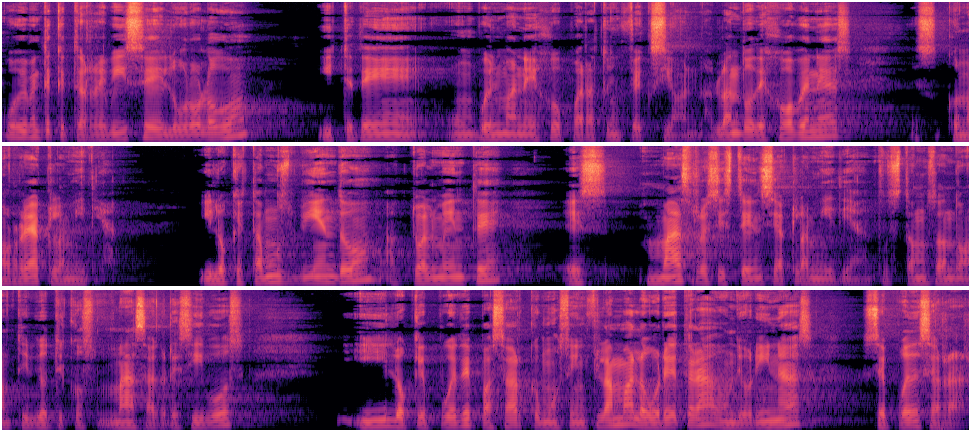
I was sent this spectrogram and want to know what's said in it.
obviamente que te revise el urólogo y te dé un buen manejo para tu infección. Hablando de jóvenes, es gonorrea clamidia. Y lo que estamos viendo actualmente es más resistencia a clamidia. Entonces estamos dando antibióticos más agresivos y lo que puede pasar como se inflama la uretra donde orinas, se puede cerrar.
